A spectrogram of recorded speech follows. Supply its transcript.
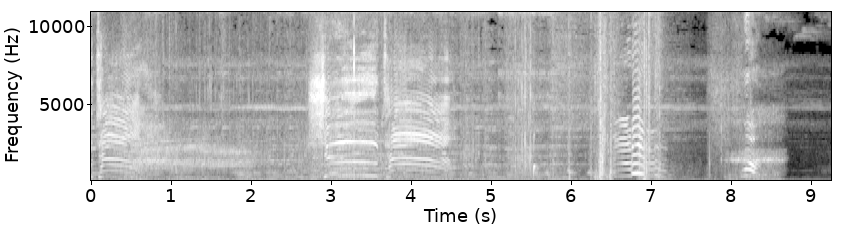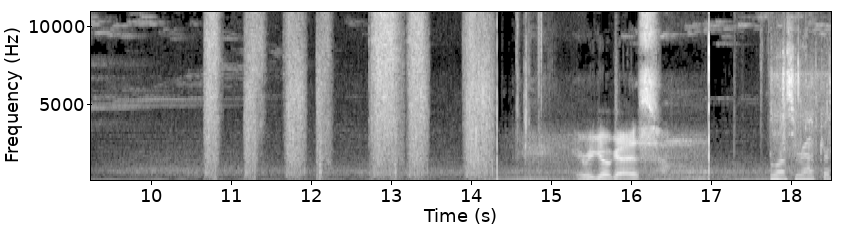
Shoot her! Shoot her! Here we go, guys. Velociraptor?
